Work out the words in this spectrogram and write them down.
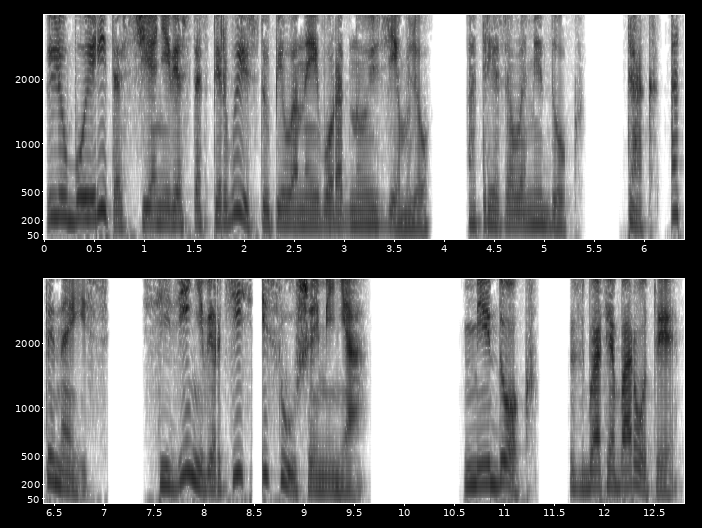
«Любой Ритас, чья невеста впервые ступила на его родную землю», — отрезала Медок. «Так, а ты, Наис, сиди, не вертись и слушай меня». «Медок, сбавь обороты,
